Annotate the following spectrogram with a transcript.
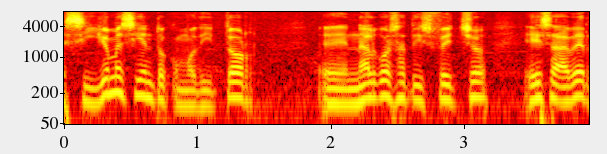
si yo me siento como editor en algo satisfecho, es haber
